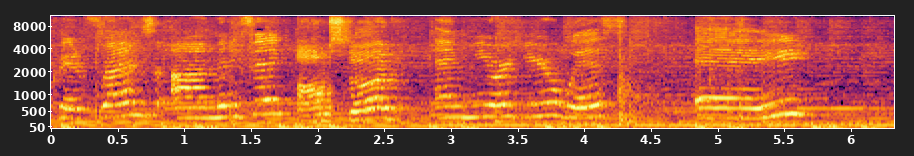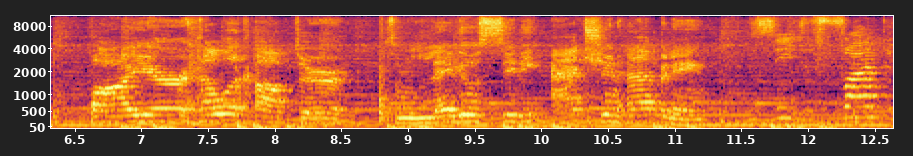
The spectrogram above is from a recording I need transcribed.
creative friends. I'm Minifig, I'm Stud. and we are here with a Fire helicopter. Some Lego City action happening. Z5 to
